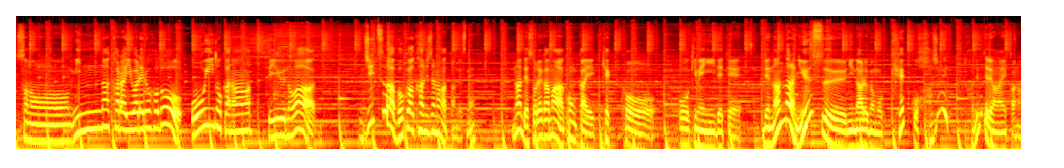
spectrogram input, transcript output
そのみんなから言われるほど多いのかなっていうのは実は僕は感じてなかったんですね。なんでそれがまあ今回結構大きめに出てでなんならニュースになるのも結構初め初めてではないかな。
